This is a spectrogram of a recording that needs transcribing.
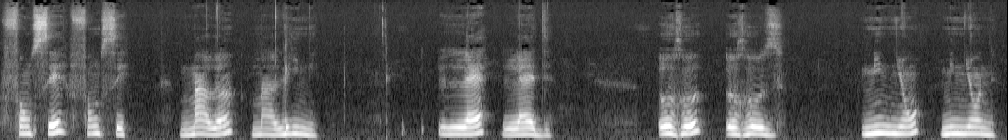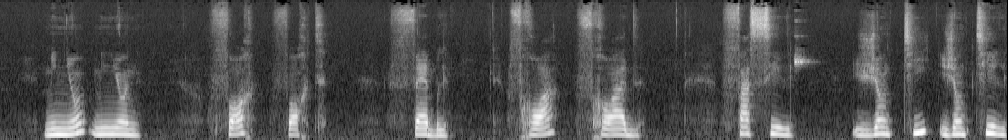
foncé, foncé, malin, maligne, laid, laide, heureux, heureuse, mignon, mignonne, mignon, mignonne, fort, forte, faible, froid, froide, facile, gentil, gentil,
